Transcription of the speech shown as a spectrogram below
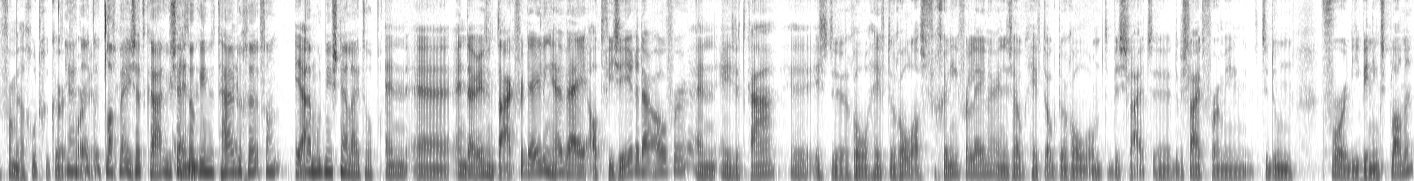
formeel goedgekeurd ja, worden. Het, lag bij EZK. U zegt ook in het huidige van ja, daar moet meer snelheid op. En, uh, en daar is een taakverdeling. Hè. Wij adviseren daarover. En EZK uh, eh, is de rol, heeft de rol als vergunningverlener en is ook, heeft ook de rol om te besluit, de besluitvorming te doen voor die winningsplannen.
